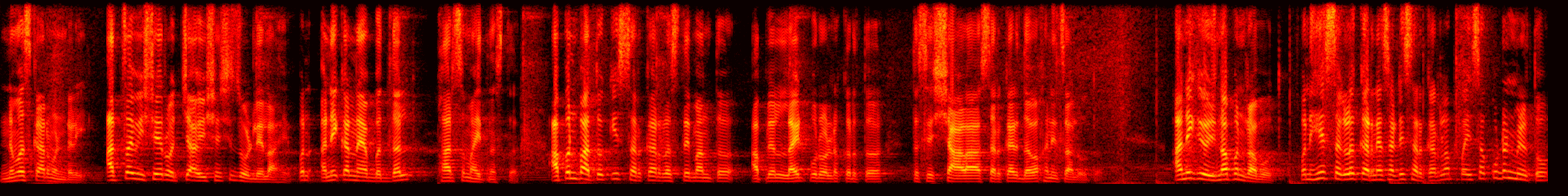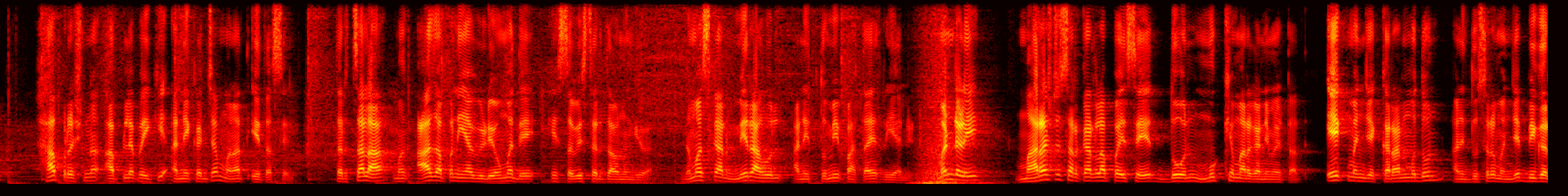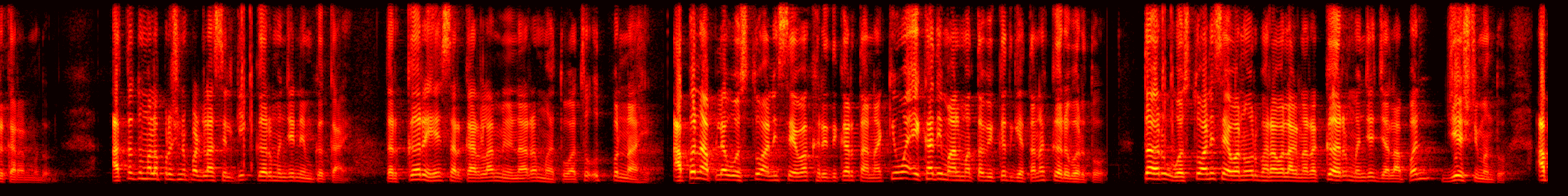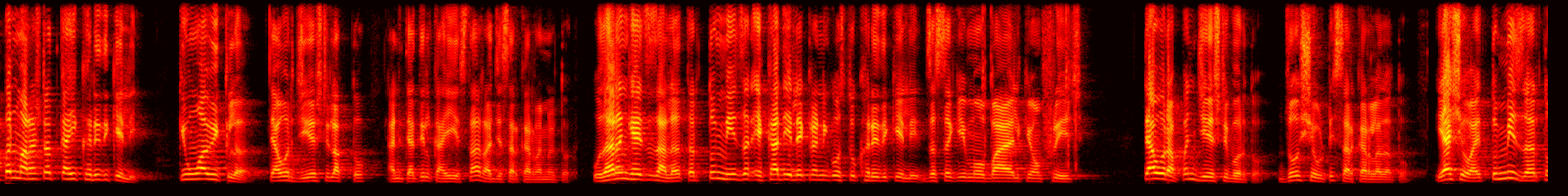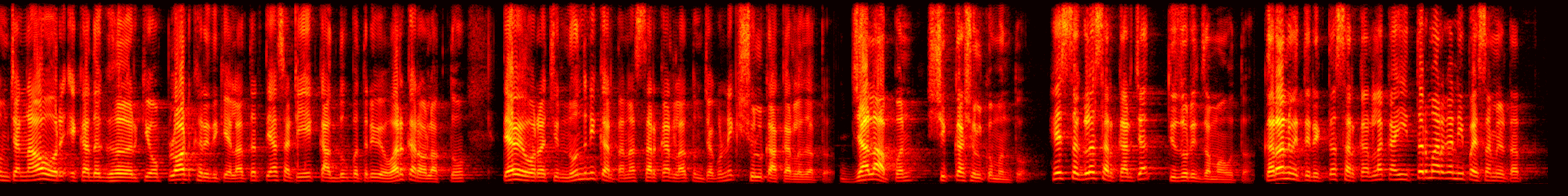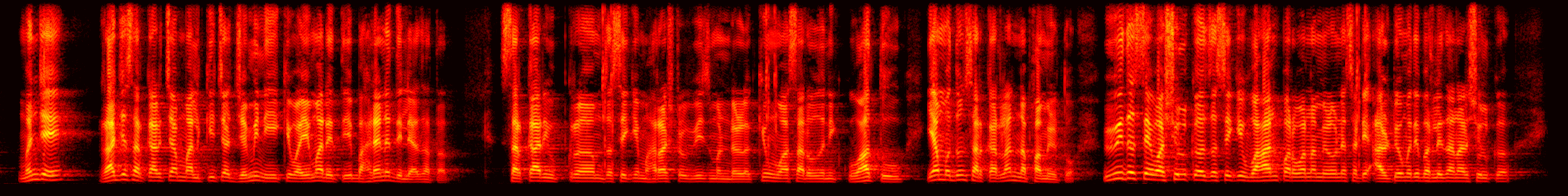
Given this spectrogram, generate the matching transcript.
नमस्कार मंडळी. आजचा विषय रोजच्या आयुष्याशी जोडलेला आहे पण अनेकांना याबद्दल फारसं माहीत नसतं. आपण पाहतो की सरकार रस्ते बांधतं आपल्याला लाइट पुरवठा करतं तसेच शाळा सरकारी दवाखाने चालवतं. अनेक योजना पण राबवतं पण हे सगळं करण्यासाठी सरकारला पैसा कुठून मिळतो? हा प्रश्न आपल्यापैकी अनेकांच्या मनात येत असेल. तर चला मग आज आपण या व्हिडिओमध्ये हे सविस्तर जाणून घेऊया. नमस्कार मी राहुल आणि तुम्ही पाहताय रियालिटी. मंडळी महाराष्ट्र सरकारला पैसे दोन मुख्य मार्गाने मिळतात. एक म्हणजे करांमधून आणि दुसरं म्हणजे बिगर करांमधून. आता तुम्हाला प्रश्न पडला असेल की कर म्हणजे नेमकं काय? तर कर हे सरकारला मिळणारं महत्त्वाचं उत्पन्न आहे. आपण आपल्या वस्तू आणि सेवा खरेदी करताना किंवा एखादी मालमत्ता विकत घेताना कर भरतो. तर वस्तू आणि सेवांवर भरावा लागणारा कर म्हणजे ज्याला आपण जीएसटी म्हणतो. आपण महाराष्ट्रात काही खरेदी केली किंवा विकलं त्यावर जीएसटी लागतो आणि त्यातील काही हिस्सा राज्य सरकारला मिळतो. उदाहरण घ्यायचं झालं तर तुम्ही जर एखादी इलेक्ट्रॉनिक वस्तू खरेदी केली जसं की मोबाईल किंवा फ्रीज त्यावर आपण जीएसटी भरतो जो शेवटी सरकारला जातो. याशिवाय तुम्ही जर तुमच्या नावावर एखादं घर किंवा प्लॉट खरेदी केला तर त्यासाठी एक कागदोपत्री व्यवहार करावा लागतो. त्या व्यवहाराची नोंदणी करताना सरकारला तुमच्याकडून एक शुल्क आकारलं जातं ज्याला आपण शिक्का शुल्क म्हणतो. हे सगळं सरकारच्या तिजोरीत जमा होतं. करांव्यतिरिक्त सरकारला काही इतर मार्गाने पैसा मिळतात. म्हणजे राज्य सरकारच्या मालकीच्या जमिनी किंवा इमारती भाड्याने दिल्या जातात. सरकारी उपक्रम जसे की महाराष्ट्र वीज मंडळ किंवा सार्वजनिक वाहतूक यामधून सरकारला नफा मिळतो. विविध सेवा शुल्क जसे की वाहन परवाना मिळवण्यासाठी आर टी ओमध्ये भरले जाणारे शुल्क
